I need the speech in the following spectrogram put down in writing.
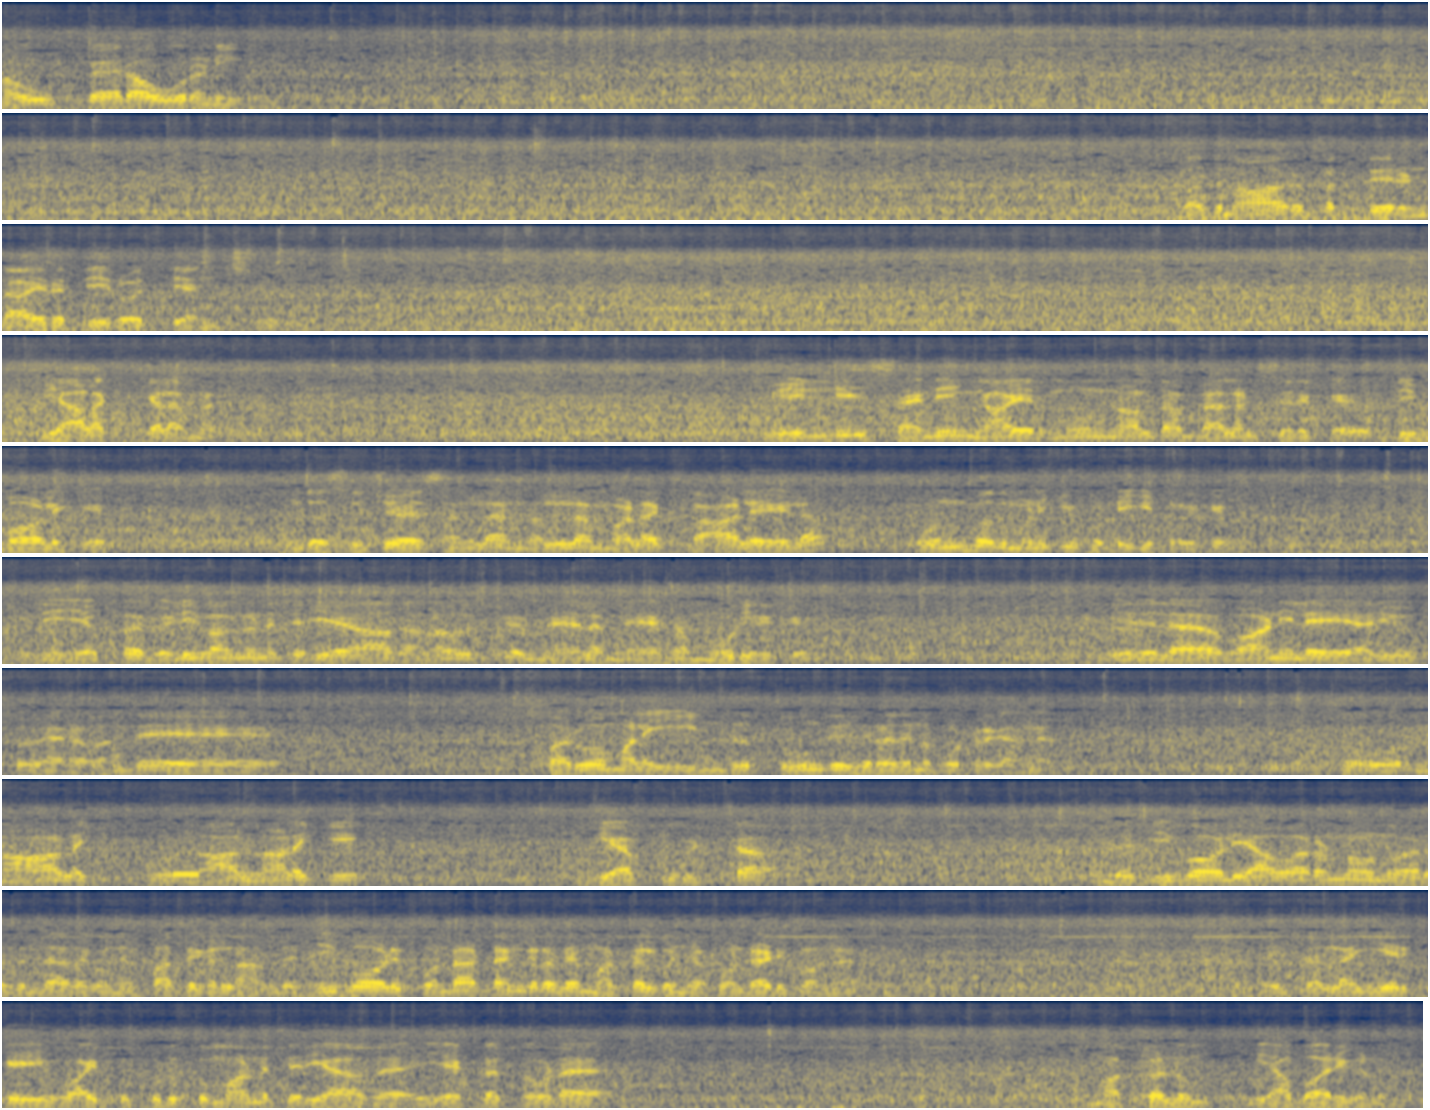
Now Peravurani. பதினாறு பத்து ரெண்டாயிரத்தி இருபத்தி அஞ்சு. வியாழக்கிழமை. வெள்ளி சனி ஞாயிறு மூணு நாள் தான் பேலன்ஸ் இருக்குது தீபாவளிக்கு. இந்த சுச்சுவேஷனில் நல்ல மழை காலையில் ஒன்பது மணிக்கு கொட்டிக்கிட்டு இருக்கு. இது எப்போ வெளிவாங்கன்னு தெரியாத அளவுக்கு மேலே மேகம் மூடி இருக்கு இதில் வானிலை அறிவிப்பு வேறு வந்து பருவமழை இன்று தூங்குகிறதுன்னு போட்டிருக்காங்க. ஸோ ஒரு நாளைக்கு ஒரு நாலு நாளைக்கு கேப் விட்டால் இந்த தீபாவளி வியாபாரம்னு ஒன்று வருதுல்ல அதை கொஞ்சம் பார்த்துக்கலாம். இந்த தீபாவளி கொண்டாட்டங்கிறதே மக்கள் கொஞ்சம் கொண்டாடிப்பாங்க. இதுக்கெல்லாம் இயற்கை வாய்ப்பு கொடுக்குமான்னு தெரியாத ஏக்கத்தோட மக்களும் வியாபாரிகளும்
